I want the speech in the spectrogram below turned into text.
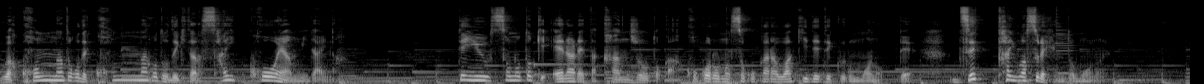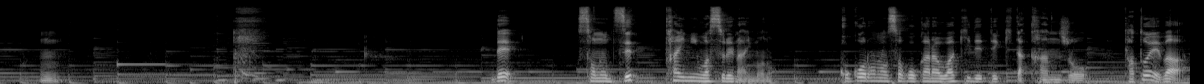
うわ、こんなとこでこんなことできたら最高やんみたいな。っていうその時得られた感情とか心の底から湧き出てくるものって絶対忘れへんと思うのよ。うん。で、その絶対に忘れないもの。心の底から湧き出てきた感情例えば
